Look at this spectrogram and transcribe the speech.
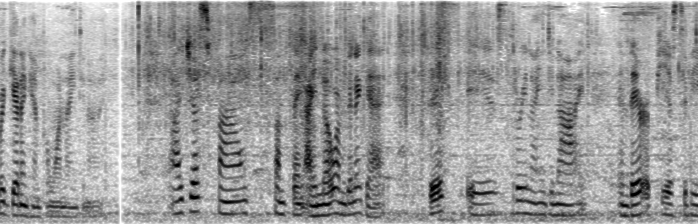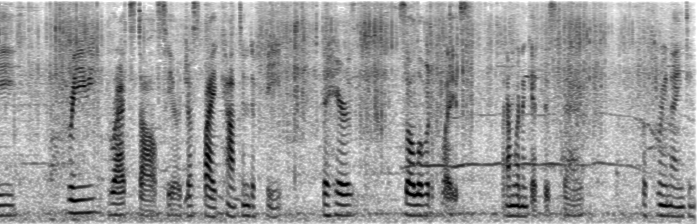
We're getting him for $1.99. I just found something I know I'm gonna get. This is $3.99 and there appears to be three Bratz dolls here just by counting the feet. The hair is all over the place, but I'm gonna get this bag for $3.99.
